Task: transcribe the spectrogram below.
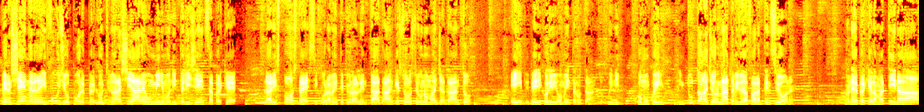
per scendere dai rifugi oppure per continuare a sciare un minimo di intelligenza perché la risposta è sicuramente più rallentata anche solo se uno mangia tanto e i pericoli aumentano tanto. Quindi comunque in, in tutta la giornata bisogna fare attenzione. Non è perché la mattina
